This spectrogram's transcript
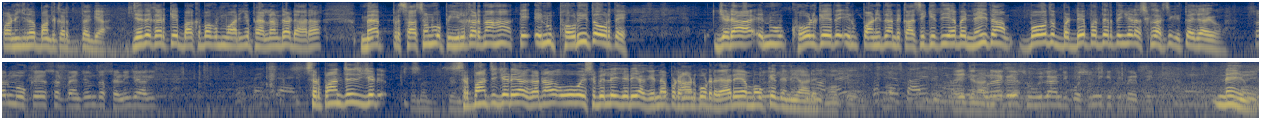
ਪਾਣੀ ਜਿਹੜਾ ਬੰਦ ਕਰ ਦਿੱਤਾ ਗਿਆ। ਜਿਹਦੇ ਕਰਕੇ ਵੱਖ-ਵੱਖ ਬਿਮਾਰੀਆਂ ਫੈਲਣ ਦਾ ਡਰ ਆ। ਮੈਂ ਪ੍ਰਸ਼ਾਸਨ ਨੂੰ ਅਪੀਲ ਕਰਦਾ ਹਾਂ ਕਿ ਇਹਨੂੰ ਫੌਰੀ ਤੌਰ ਤੇ ਜਿਹੜਾ ਇਹਨੂੰ ਖੋਲ ਕੇ ਤੇ ਇਹਨੂੰ ਪਾਣੀ ਦਾ ਨਿਕਾਸੀ ਕੀਤੀ ਜਾਵੇ ਨਹੀਂ ਤਾਂ ਬਹੁਤ ਵੱਡੇ ਪੱਧਰ ਤੇ ਜਿਹੜਾ ਸੰਘਰਸ਼ ਕੀਤਾ ਜਾਏਗਾ। ਸਰ ਮੌਕੇ ਸਰਪੰਚ ਨੂੰ ਦੱਸਿਆ ਨਹੀਂ ਗਿਆ ਕਿ ਸਰਪੰਚ ਜਿਹੜੇ ਸਰਪੰਚ ਜਿਹੜੇ ਹੈਗਾ ਨਾ ਉਹ ਇਸ ਵੇਲੇ ਜਿਹੜੇ ਹੈਗੇ ਨਾ ਪਠਾਨਕੋਟ ਰਹਿ ਰਹੇ ਆ ਮੌਕੇ ਤੇ ਨਹੀਂ ਆ ਰਹੇ। ਇਹ ਜਨਾਨੀ ਉਹਨੇ ਕੋਈ ਸੂਈ ਲੈਣ ਦੀ ਕੋਸ਼ਿਸ਼ ਨਹੀਂ ਕੀਤੀ ਪਿੰਡ ਦੀ ਨਹੀਂ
